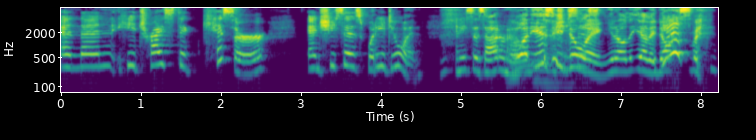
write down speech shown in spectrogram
and then he tries to kiss her, and she says, "What are you doing?" And he says, "I don't know." what is he She says, doing? you know, yeah, they don't. Yes, it-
